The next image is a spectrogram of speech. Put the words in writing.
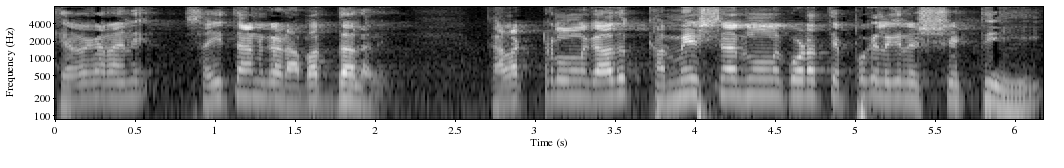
తిరగరని సైతాన్ గడు అబద్ధాలు అవి. కలెక్టర్లను కాదు కమిషనర్లను కూడా తిప్పగలిగిన శక్తి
